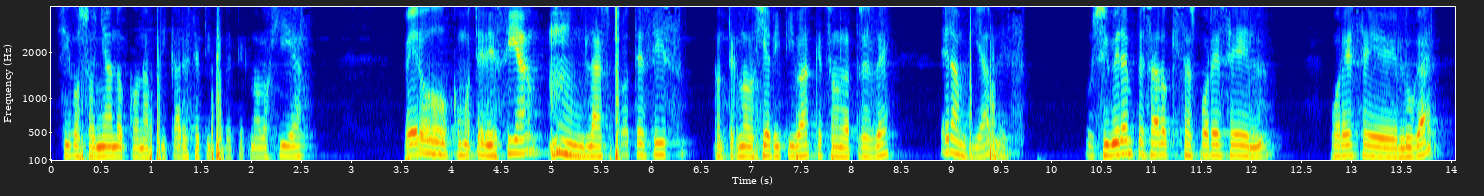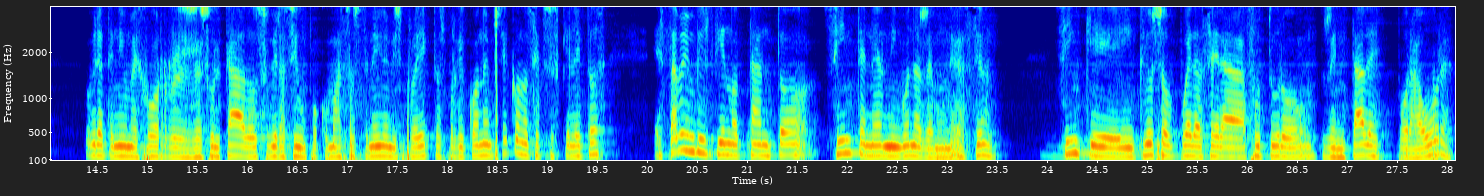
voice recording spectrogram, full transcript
Sigo soñando con aplicar este tipo de tecnologías. Pero como te decía, las prótesis con tecnología aditiva, que son la 3D, eran viables. Si hubiera empezado quizás por ese, por ese lugar, hubiera tenido mejores resultados, hubiera sido un poco más sostenible en mis proyectos, porque cuando empecé con los exoesqueletos, estaba invirtiendo tanto sin tener ninguna remuneración sin que incluso pueda ser a futuro rentable por ahora.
